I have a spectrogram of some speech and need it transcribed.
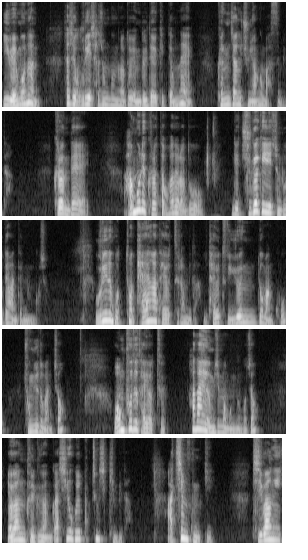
이 외모는 사실 우리의 자존감과도 연결되어 있기 때문에 굉장히 중요한 건 맞습니다. 그런데 아무리 그렇다고 하더라도 이게 주객이 전도되면 안 되는 거죠. 우리는 보통 다양한 다이어트를 합니다. 이 다이어트도 유행도 많고 종류도 많죠. 원푸드 다이어트. 하나의 음식만 먹는 거죠. 영양 불균형과 식욕을 폭증시킵니다. 아침 굶기. 지방이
